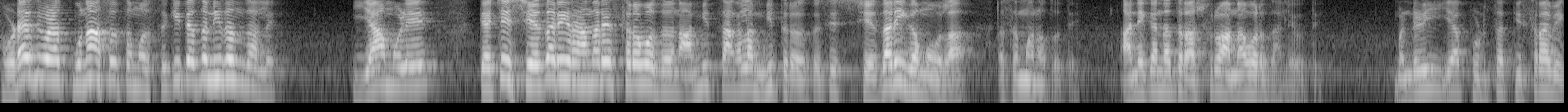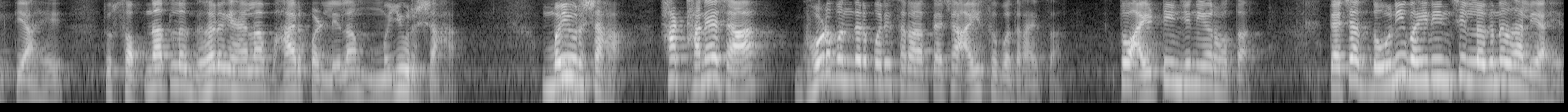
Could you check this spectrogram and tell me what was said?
थोड्याच वेळात पुन्हा असं समजतं की त्याचं निधन झालंय. यामुळे त्याचे शेजारी राहणारे सर्वजण आम्ही चांगला मित्र तसेच शेजारी गमवला असं म्हणत होते. अनेकांना तर अश्रू अनावर झाले होते. मंडळी या पुढचा तिसरा व्यक्ती आहे तो स्वप्नातलं घर घ्यायला बाहेर पडलेला मयूर शहा. मयूर शहा हा ठाण्याच्या घोडबंदर परिसरात त्याच्या आईसोबत राहायचा. तो आय टी इंजिनियर होता. त्याच्या दोन्ही बहिणींची लग्न झाली आहेत.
